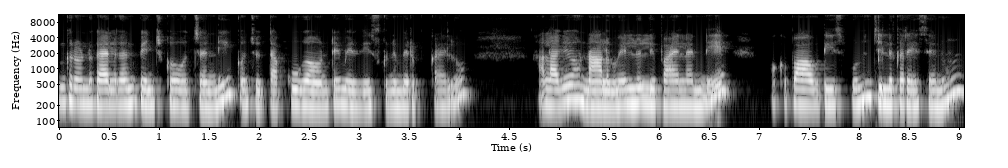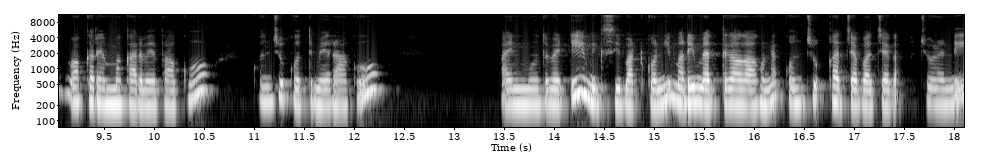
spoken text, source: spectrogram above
ఇంకా రెండు కాయలు కానీ పెంచుకోవచ్చండి. కొంచెం తక్కువగా ఉంటే మీరు తీసుకునే మిరపకాయలు. అలాగే నాలుగు వెల్లుల్లిపాయలండి. ఒక పావు టీ స్పూన్ జీలకర్ర వేసాను. ఒక రెమ్మ కరివేపాకు కొంచెం కొత్తిమీర ఆకు పైన మూత పెట్టి మిక్సీ పట్టుకొని మరీ మెత్తగా కాకుండా కొంచెం కచ్చపచ్చగా చూడండి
